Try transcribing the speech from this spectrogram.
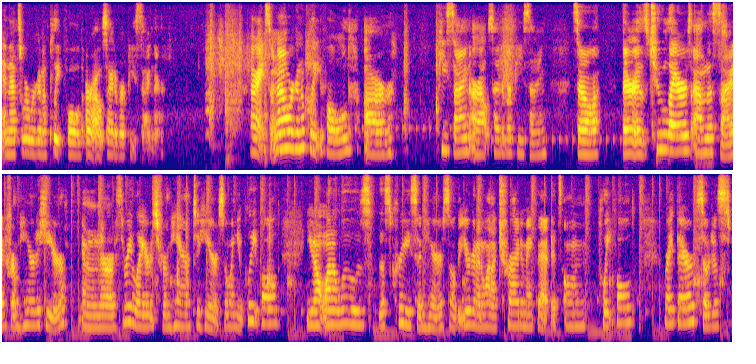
And that's where we're gonna pleat fold our outside of our peace sign there. All right, so now we're gonna pleat fold our peace sign, our outside of our peace sign. So there is two layers on this side from here to here, and there are three layers from here to here. So when you pleat fold, you don't want to lose this crease in here, so that you're going to want to try to make that its own pleat fold right there. So just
